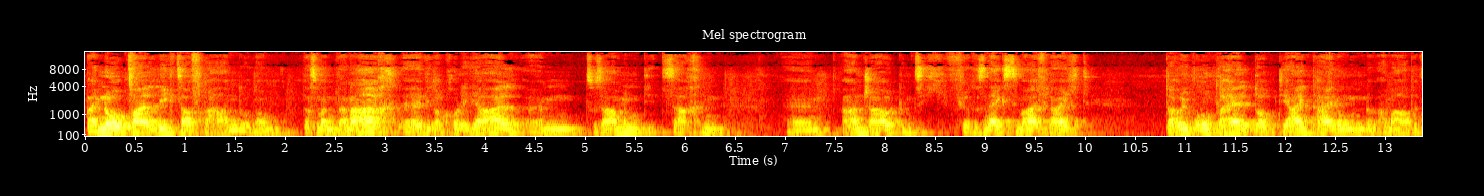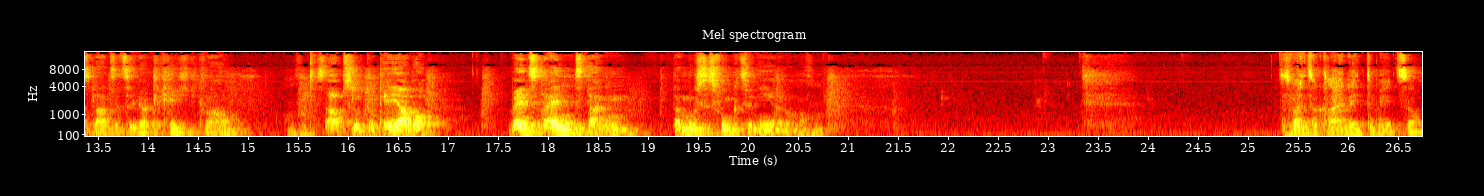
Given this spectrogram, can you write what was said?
Beim Notfall liegt es auf der Hand. Oder dass man danach äh, wieder kollegial ähm, zusammen die, Sachen ähm, anschaut und sich für das nächste Mal vielleicht darüber unterhält, ob die Einteilung am Arbeitsplatz jetzt wirklich richtig war. Mhm. Das ist absolut okay, aber wenn es brennt, dann, dann muss es funktionieren. Oder? Mhm. Das war ein so kleiner Intermezzo,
